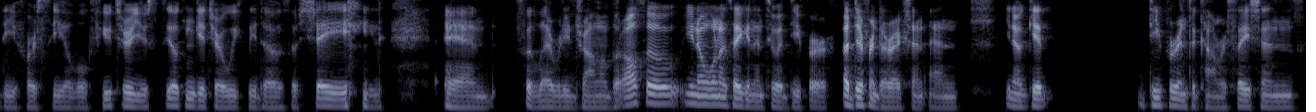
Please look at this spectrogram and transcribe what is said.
the foreseeable future. You still can get your weekly dose of shade and celebrity drama, but also, you know, want to take it into a deeper, a different direction and, you know, get deeper into conversations,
